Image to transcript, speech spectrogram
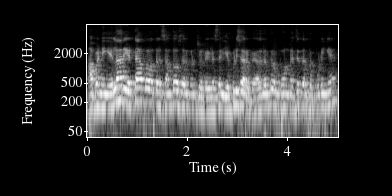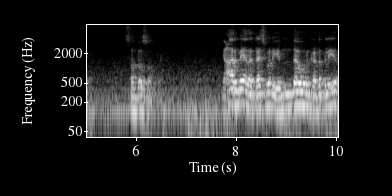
அப்போ நீங்கள் எல்லோரும் எட்டாம் பாவத்தில் சந்தோஷம் இருக்குன்னு சொல்கிறீங்களா சரி எப்படி சார் அப்படி? அதில் இருக்கிற மூணு நட்சத்திரத்தை பிடிங்க சந்தோஷம் வந்துடும் யாருமே அதை டச் பண்ண எந்த ஒரு கட்டத்துலேயோ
